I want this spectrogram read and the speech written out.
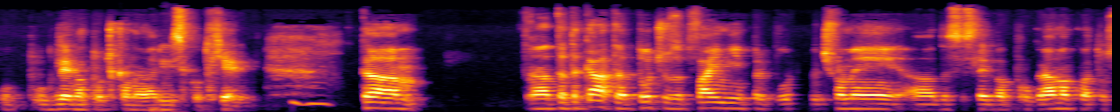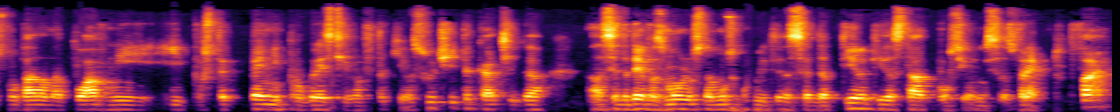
от, от гледна точка на риска от херни. Mm-hmm. Та, та така, та, точно затова и ние препоръчваме а, да се следва програма, която е основана на плавни и постепенни прогреси в такива случаи, така че да а, се даде възможност на мускулите да се адаптират и да стават по-силни с времето. Това е.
